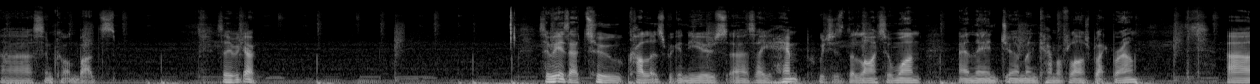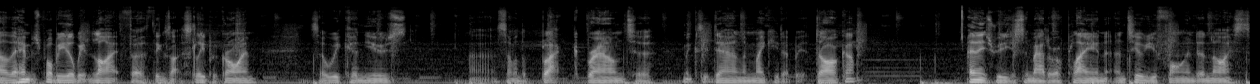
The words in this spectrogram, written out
uh, some cotton buds. So here we go so here's our two colours we're going to use uh, say hemp which is the lighter one and then German camouflage black brown. Uh, the hemp's probably a little bit light for things like sleeper grime so we can use uh, some of the black brown to mix it down and make it a bit darker and it's really just a matter of playing until you find a nice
